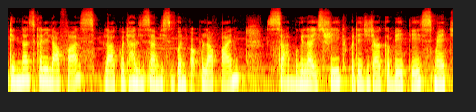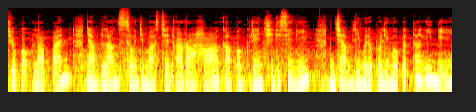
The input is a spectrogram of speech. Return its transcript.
Dengan sekali lafaz, pelakon Haliza Misbun 48 sah bergelar isteri kepada jejaka British Matthew 48 yang berlangsung di Masjid Ar-Raha, Kampung Kerinci di sini jam 5.25 petang ini.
